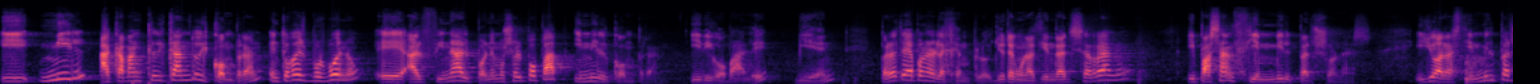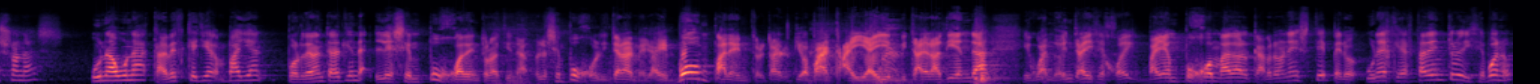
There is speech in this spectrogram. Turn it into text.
Y 1.000 acaban clicando y compran. Entonces, pues bueno, eh, al final ponemos el pop-up y 1.000 compran. Y digo, vale, bien. Pero te voy a poner el ejemplo. Yo tengo una tienda en Serrano y pasan 100.000 personas. Y yo a las 100.000 personas, una a una, cada vez que llegan, vayan por delante de la tienda, les empujo adentro de la tienda. Les empujo, literalmente. Ahí, ¡bum! para adentro. El tío pa- cae ahí en mitad de la tienda y cuando entra dice, joder, vaya empujón me ha dado el cabrón este, pero una vez que ya está dentro dice, bueno,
